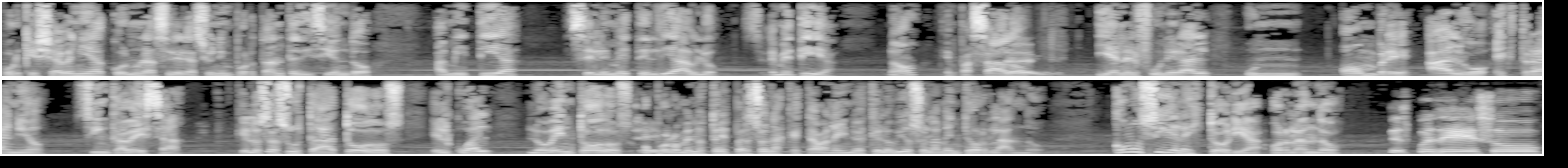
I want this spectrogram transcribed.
porque ya venía con una aceleración importante diciendo a mi tía se le mete el diablo, se le metía, ¿no? En pasado, y en el funeral un hombre, algo extraño, sin cabeza, que los asusta a todos, el cual lo ven todos, Sí. o por lo menos tres personas que estaban ahí, no es que lo vio solamente Orlando. ¿Cómo sigue la historia, Orlando? Después de eso,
